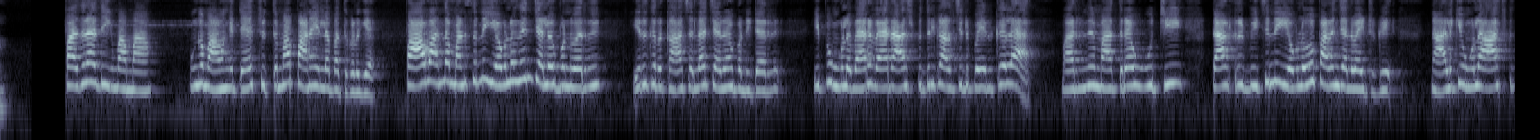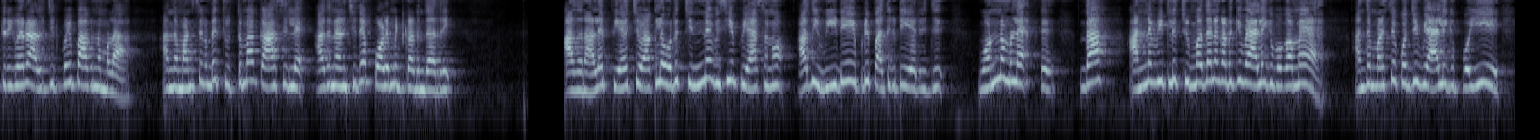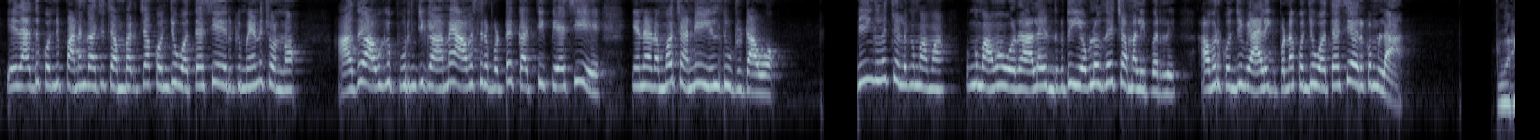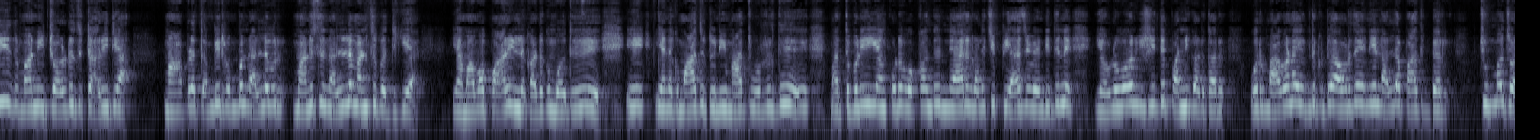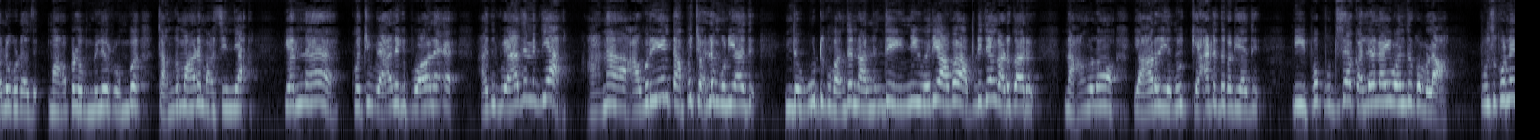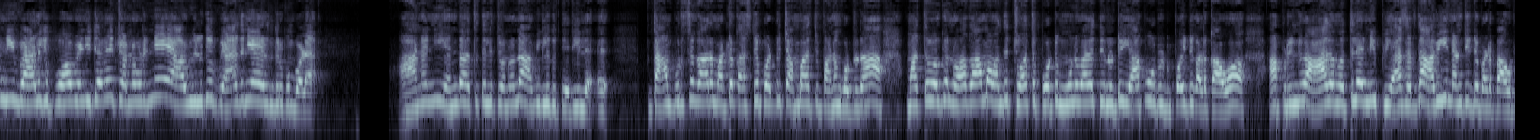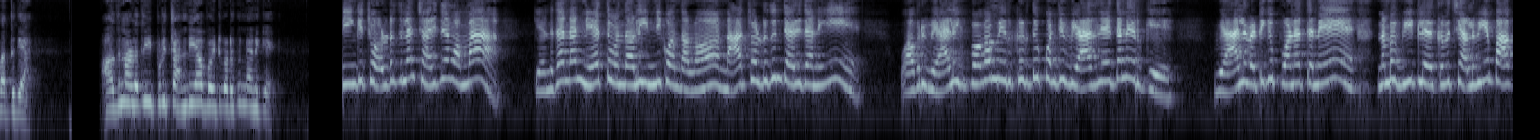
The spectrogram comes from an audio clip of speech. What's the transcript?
பதறாதீங்க மாமா. உங்க மாமங்கிட்ட சுத்தமா பணம் இல்ல பாத்துக்கிடுங்க. பாவம் அந்த மனுஷன் எவ்வளவுதான் செலவு பண்ணுவாரு? இருக்கிற காசெல்லாம் செலவு பண்ணிட்டாரு. இப்போ உங்களை வேற வேற ஆஸ்பத்திரிக்கு அழைச்சிட்டு போயிருக்கல? மருந்து மாத்திரை ஊச்சி டாக்டர் பீச்சுன்னு எவ்வளவோ பணம் செலவாயிட்டு இருக்கு நாளைக்கு உங்களை ஆஸ்பத்திரிக்கு வேற அழைச்சிட்டு போய் பார்க்கணும்ல? அந்த மனுஷன்கிட்ட சுத்தமா காசு இல்ல. அதை நினைச்சுதான் புலம்பிட்டு கிடந்தாரு. அதனால பேச்சு வாக்குல ஒரு சின்ன விஷயம் பேசணும். அது வீடே இப்படி பார்த்துக்கிட்டே ஏறிது ஒண்ணுமில்ல. இந்தா அண்ணன் வீட்ல சும்மா தானே கடைக்கு வேலைக்கு போகாம? அந்த மனுஷன் கொஞ்சம் வேலைக்கு போய் ஏதாவது கொஞ்சம் பணம் காய்ச்சி சம்பாரிச்சா கொஞ்சம் ஒத்தாசையா இருக்குமேன்னு சொன்னோம். அது அவங்க புரிஞ்சுக்காம அவசரப்பட்டு கத்தி பேசி என்னடமா சண்டையை இழுத்து விட்டுட்டாவோ. நீங்களும் சொல்லுங்க மாமா. உங்க மாமா ஒரு ஆளா இருந்துகிட்டு எவ்வளவுதான் சமாளிப்பாரு? அவர் கொஞ்சம் வேலைக்கு போனா கொஞ்சம் ஒத்தாசையா இருக்கும்ல? புரியுதுமா நீ சொல்றது சரிதான். மாப்பிள்ள தம்பி ரொம்ப நல்லவர் மனசு நல்ல மனசு பத்திக்கியா? என் மாமா பாலியில் கடுக்கும்போது ஏ- எனக்கு மாற்று துணி மாற்றி விடுறது. மற்றபடி என் கூட உட்காந்து நேரம் கழிச்சு பேச வேண்டியதுன்னு எவ்வளவோ விஷயத்தை பண்ணி கிடக்காரு. ஒரு மகனை இருந்துக்கிட்டு அவர் தான் என்னையும் நல்லா பார்த்துக்கிட்டாரு சும்மா சொல்லக்கூடாது. மாப்பிள்ளை உண்மையிலே ரொம்ப தங்கமான மனசுந்தியா என்ன? கொஞ்சம் வேலைக்கு போகல. அது வேதனைத்தியா ஆனா அவரையும் தப்பு சொல்ல முடியாது. இந்த வீட்டுக்கு வந்த நாள்லேருந்து இன்னைக்கு இன்னி வரையும் அவ அப்படிதான் கிடக்காரு. நாங்களும் யாரும் எதுவும் கேட்டது கிடையாது. நீ இப்போ புதுசா கல்யாணம் ஆகி வந்திருக்கோம்ல புதுசுக்கொண்டு நீ வேலைக்கு போக வேண்டியதானே சொன்ன உடனே அவங்களுக்கு வேதனையா இருந்திருக்கும் போல. ஆனா நீ எந்த அர்த்தத்துல சொன்னா அவங்களுக்கு தெரியல. தான் புருஷங்காரன் மட்டும் கஷ்டப்பட்டு சம்பாதிச்சு பணம் கொட்டுறான் மற்றவங்க நோகாம வந்து சோத்தை போட்டு மூணு வேலை தின்னுட்டு யாப்ப விட்டுட்டு போயிட்டு கிடக்காவோ? அப்படின்ற ஆதங்கத்துல நீ பேசுறத அவையும் நினைச்சிட்டு படப்பாவ பாத்துக்க. அதனாலதான் இப்படி சண்டையா போயிட்டு கிடக்குன்னு நினைக்கிறேன் நீங்க சொல்றதுலாம் சரிதான் என்னதான் நான் நேத்து வந்தாலும் இன்னைக்கு வந்தாலும் நான் சொல்றதும் சரிதானே? அவர் வேலைக்கு போகாம இருக்கிறது கொஞ்சம் வேதனையா தானே இருக்கு. வேலை வெட்டிக்கு போனா தானே நம்ம வீட்டுல இருக்கிற செலவையும் பார்க்க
